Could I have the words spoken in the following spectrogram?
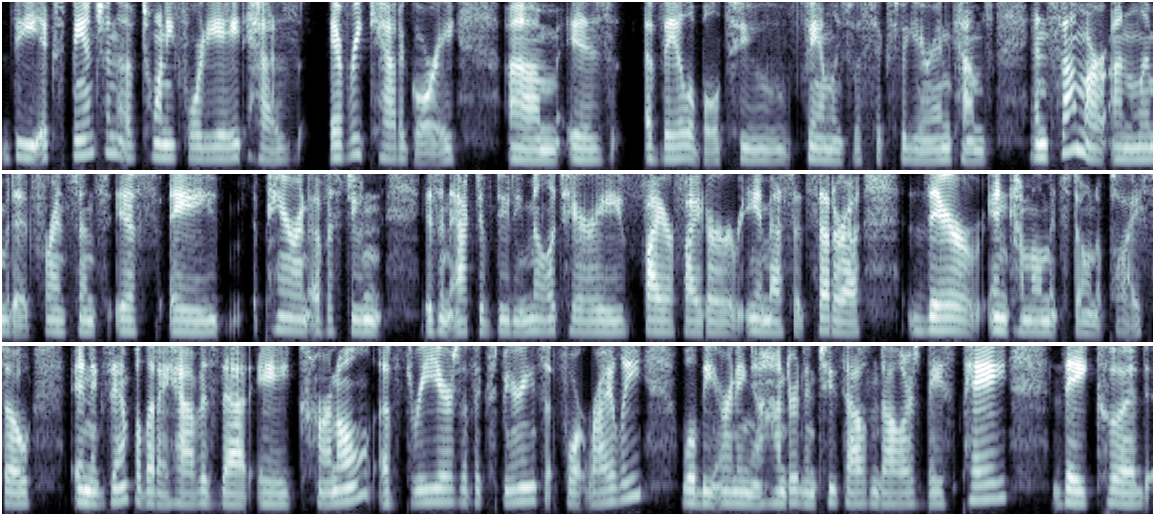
the expansion of 2048 has every category um, is available to families with six figure incomes, and some are unlimited. For instance, if a parent of a student is an active duty military, firefighter, EMS, etc., their income limits don't apply. So, an example that I have is that a colonel of three years of experience at Fort Riley will be earning $102,000 base pay. They could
